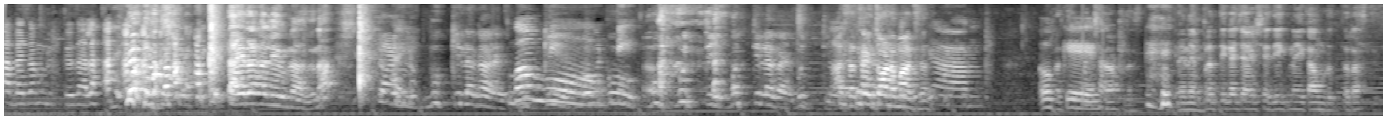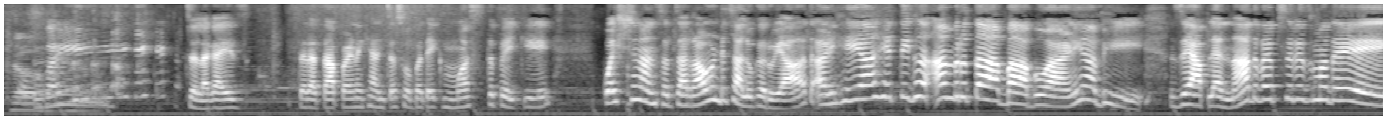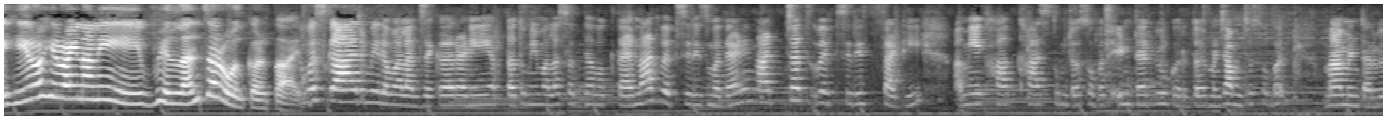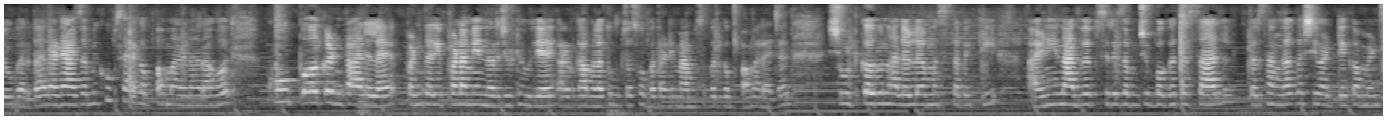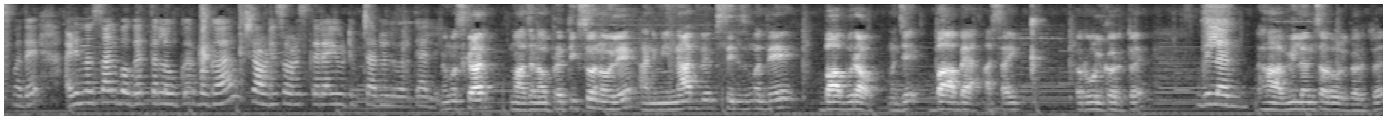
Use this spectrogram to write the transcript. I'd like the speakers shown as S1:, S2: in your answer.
S1: मृत्यू झाला
S2: टायरा खाली येऊन राहतो ना.
S3: बुक्की,
S1: बुट्टी.
S3: बु- बु- बुट्टी बुट्टीला काय बुट्टी असंच आहे तोंड माझं.
S4: ओके
S2: पण छान वाटलं. नाही नाही प्रत्येकाच्या आयुष्यात एक ना एक अमृत तर असतं
S3: हो.
S1: बाई.
S4: चला गाईज तर आता आपण ह्यांच्या सोबत एक मस्त पैकी क्वेश्चन आन्सरचा राऊंड चालू करूयात आणि हे आहे तिघ अमृता बाबू आणि अभि जे आपल्या नाद वेब सिरीजमध्ये हिरो हिरोईन आणि व्हिलनचा रोल करतायत.
S1: नमस्कार मी रमा लांजेकर आणि आता तुम्ही मला सध्या बघताय नाद वेब सिरीजमध्ये आणि नादच्याच वेब सिरीजसाठी आम्ही एक हा खास तुमच्यासोबत इंटरव्ह्यू करतोय. म्हणजे आमच्यासोबत मॅम इंटरव्ह्यू करतात आणि आज आम्ही खूप साऱ्या गप्पा मारणार आहोत. खूप अ, कंटाळा आलेला आहे पण तरी पण आम्ही एनर्जी ठेवली आहे कारण का आम्हाला तुमच्यासोबत आणि मॅमसोबत गप्पा मारायच्या आहेत. शूट करून आलेलो आहे मस्तपैकी. आणि नाद वेब सिरीज आमची बघत असाल तर सांगा कशी वाटते कमेंट्समध्ये आणि नसाल बघत तर लवकर बघा श्रावणी सोळसकर या युट्यूब चॅनलवरती आले.
S3: नमस्कार माझं नाव प्रतीक सोनवले आणि मी नाद वेब सिरीजमध्ये बाबूराव म्हणजे बाब्या असा एक रोल करतोय.
S1: विलन
S3: हा विलनचा रोल करतोय.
